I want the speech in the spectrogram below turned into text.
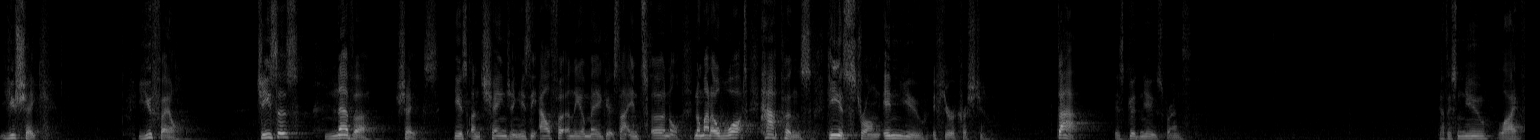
you shake. You fail. Jesus never shakes. He is unchanging. He's the Alpha and the Omega. It's that internal. No matter what happens, He is strong in you if you're a Christian. That is good news, friends. You have this new life.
